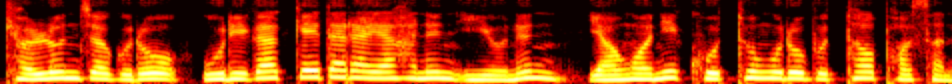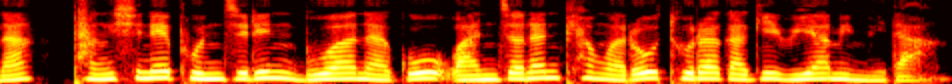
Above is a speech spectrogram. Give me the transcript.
결론적으로 우리가 깨달아야 하는 이유는 영원히 고통으로부터 벗어나 당신의 본질인 무한하고 완전한 평화로 돌아가기 위함입니다.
